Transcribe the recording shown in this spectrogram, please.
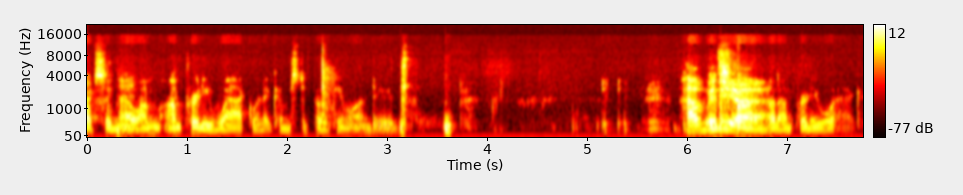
Actually, no. I'm I'm pretty whack when it comes to Pokemon, dude. How many? It's fun, Uh, but I'm pretty whack.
